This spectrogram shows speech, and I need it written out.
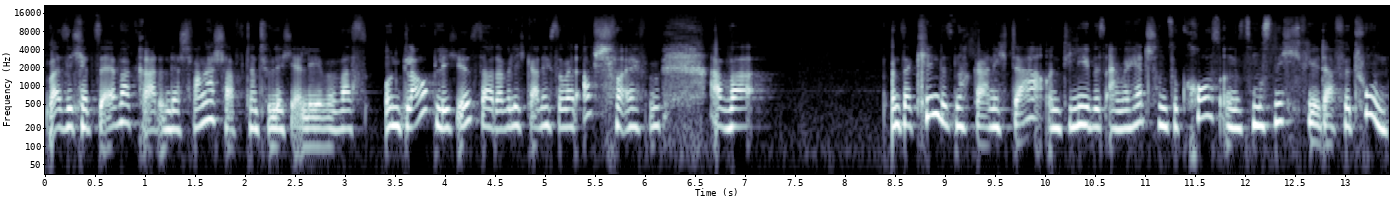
was ich jetzt selber gerade in der Schwangerschaft natürlich erlebe, was unglaublich ist, aber da will ich gar nicht so weit abschweifen. Aber unser Kind ist noch gar nicht da und die Liebe ist einfach jetzt schon so groß und es muss nicht viel dafür tun.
